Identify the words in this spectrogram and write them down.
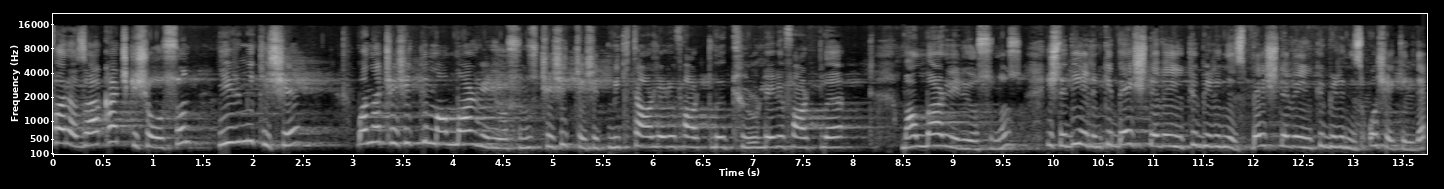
faraza kaç kişi olsun? 20 kişi bana çeşitli mallar veriyorsunuz. Çeşit çeşit miktarları farklı, türleri farklı mallar veriyorsunuz. İşte diyelim ki beş deve yükü biriniz, beş deve yükü biriniz o şekilde.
